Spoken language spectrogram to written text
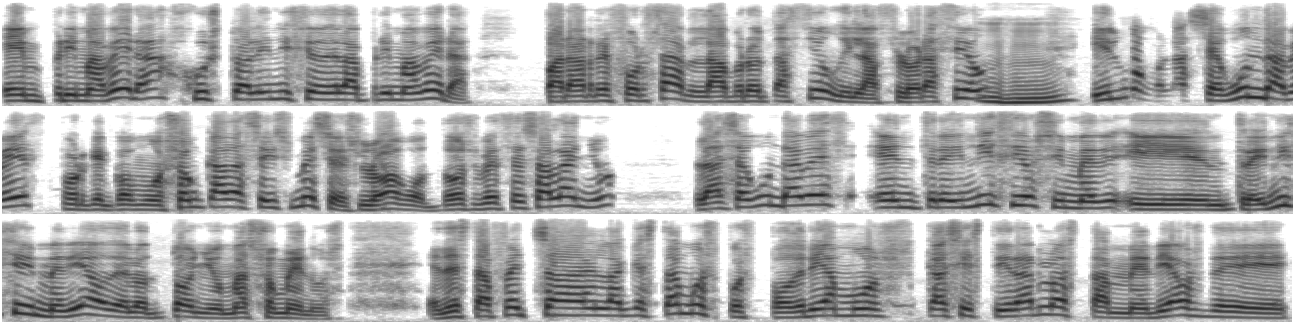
en primavera, justo al inicio de la primavera, para reforzar la brotación y la floración. Y luego la segunda vez, porque como son cada seis meses, lo hago dos veces al año, la segunda vez entre inicios y, entre inicio y mediado del otoño, más o menos. En esta fecha en la que estamos, pues podríamos casi estirarlo hasta mediados de,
